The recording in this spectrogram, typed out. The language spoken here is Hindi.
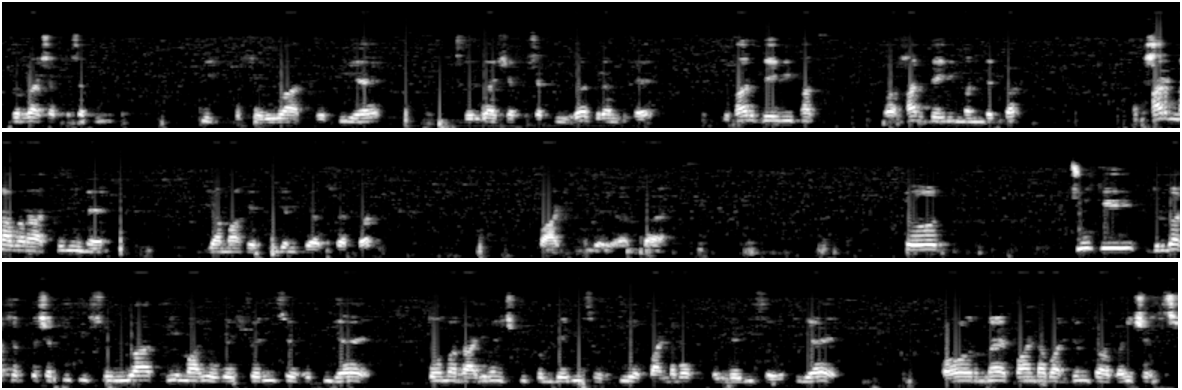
दुर्गा सप्तशती की शुरुआत होती है। दुर्गा सप्तशती वह ग्रंथ है जो हर देवी भक्त और हर देवी मंदिर पर हर नवरात्रि में यमा के पूजन के अवसर पर पाठ किया जाता है तो चूँकि दुर्गा सप्तशती की शुरुआत ही माँ योगेश्वरी से होती है तोमर राजवंश की कुलदेवी से होती है, पांडवों की कुलदेवी से होती है, और मैं पांडव अर्जुन का वंशज।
